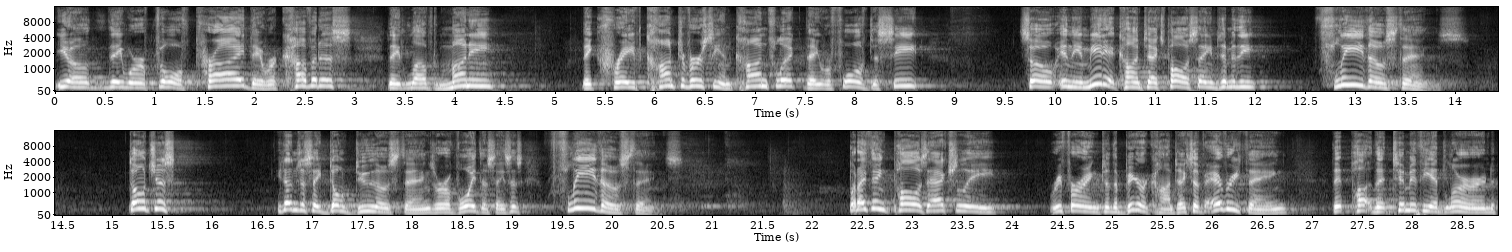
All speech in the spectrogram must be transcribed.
you know, they were full of pride, they were covetous, they loved money, they craved controversy and conflict, they were full of deceit. So, in the immediate context, Paul is saying to Timothy, flee those things. Don't just, he doesn't just say don't do those things or avoid those things, he says flee those things. But I think Paul is actually referring to the bigger context of everything that, Paul, that Timothy had learned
